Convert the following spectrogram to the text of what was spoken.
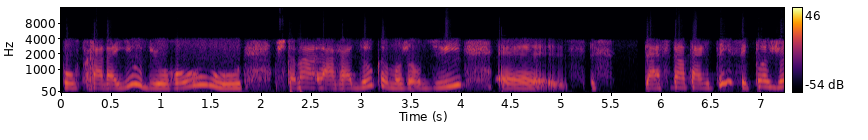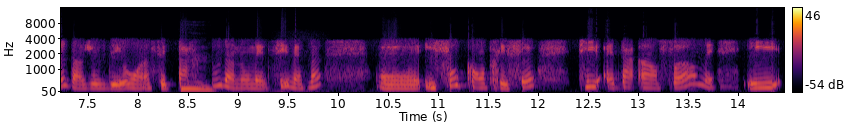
pour travailler au bureau ou justement à la radio comme aujourd'hui, euh, la sédentarité, c'est pas juste dans le jeu vidéo, hein, c'est partout dans nos métiers maintenant. Euh, il faut contrer ça. Puis étant en forme et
